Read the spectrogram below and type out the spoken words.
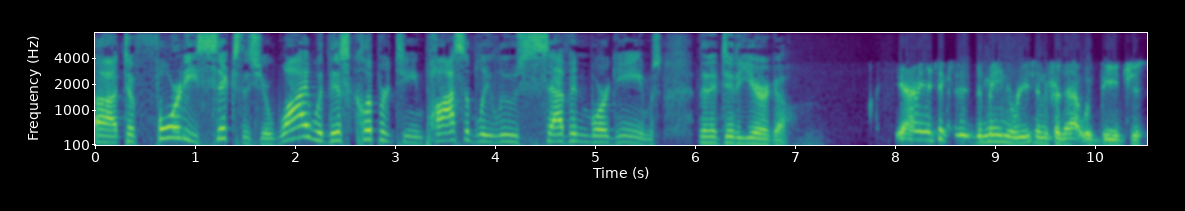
uh, to 46 this year. Why would this Clipper team possibly lose seven more games than it did a year ago? Yeah, I mean, I think the, main reason for that would be just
